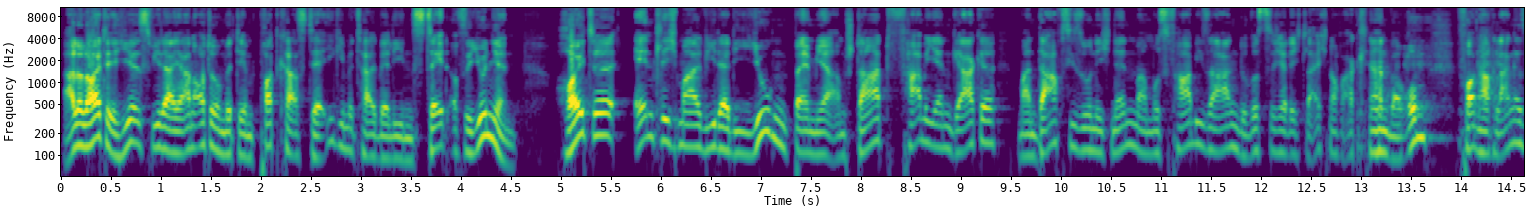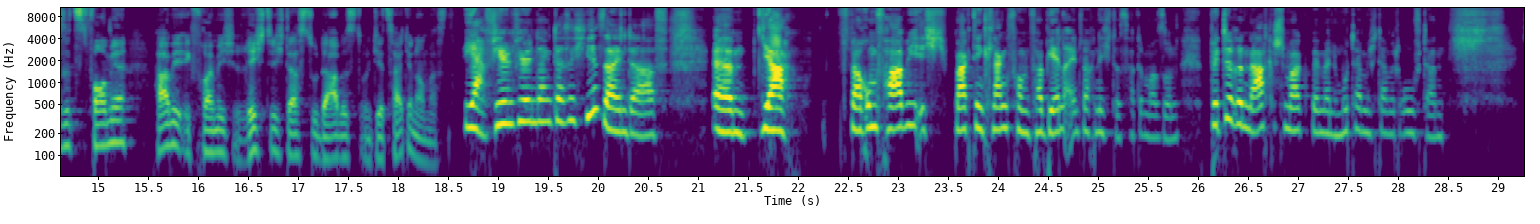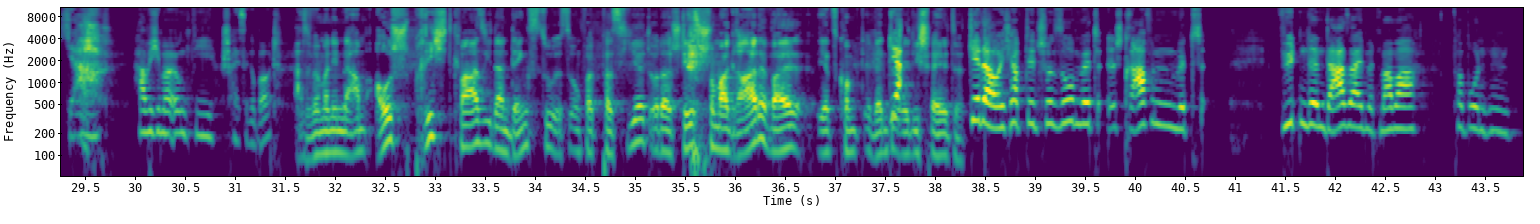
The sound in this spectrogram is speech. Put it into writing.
Hallo Leute, hier ist wieder Jan Otto mit dem Podcast der IG Metall Berlin State of the Union. Heute endlich mal wieder die Jugend bei mir am Start. Fabienne Gerke, man darf sie so nicht nennen, man muss Fabi sagen. Du wirst sicherlich gleich noch erklären, warum. Von Hach Lange sitzt vor mir. Fabi, ich freue mich richtig, dass du da bist und dir Zeit genommen hast. Ja, vielen, vielen Dank, dass ich hier sein darf. Ähm, ja, Warum Fabi? Ich mag den Klang von Fabienne einfach nicht. Das hat immer so einen bitteren Nachgeschmack. Wenn meine Mutter mich damit ruft, dann ja, habe ich immer irgendwie Scheiße gebaut. Also wenn man den Namen ausspricht quasi, dann denkst du, ist irgendwas passiert oder stehst schon mal gerade, weil jetzt kommt eventuell ja, die Schelte. Genau, ich habe den schon so mit Strafen, mit wütenden Dasein, mit Mama verbunden,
